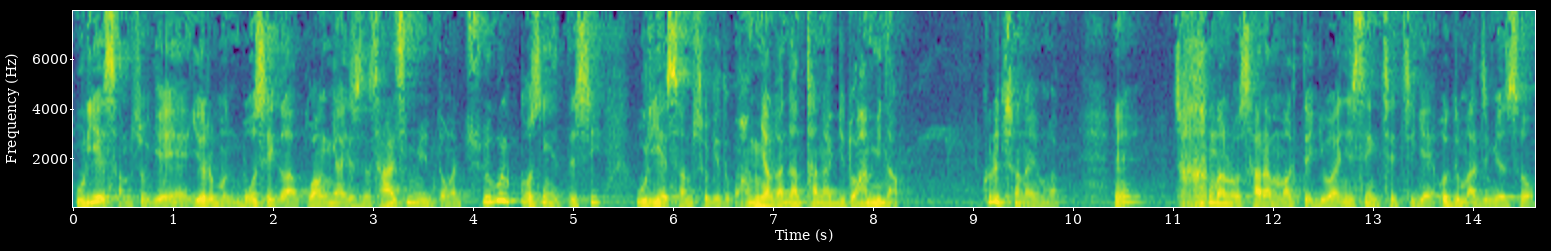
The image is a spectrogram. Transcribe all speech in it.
우리의 삶 속에 여러분 모세가 광야에서 40년 동안 죽을 고생했듯이 우리의 삶 속에도 광야가 나타나기도 합니다. 그렇잖아요, 막. 예? 정말로 사람 막대기와 인생 채찍에 얻어맞으면서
